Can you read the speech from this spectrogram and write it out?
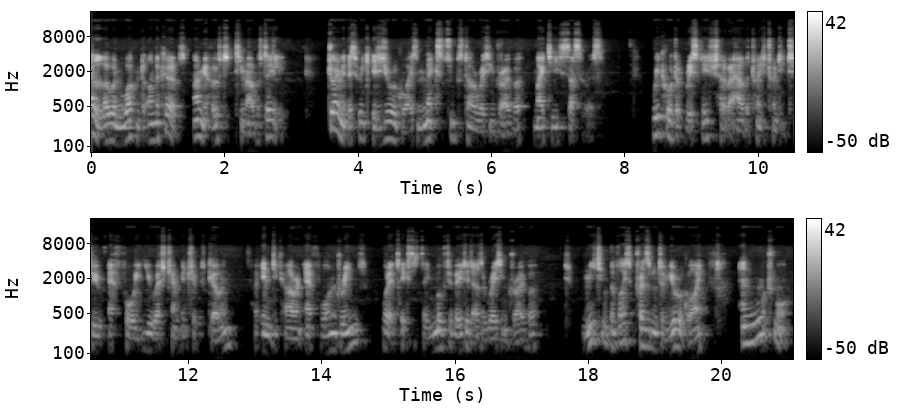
Hello and welcome to On the Kerbs. I'm your host, Tim Albers Daly. Joining me this week is Uruguay's next superstar racing driver, Maite Cáceres. We caught up recently to chat about how the 2022 F4 US Championship is going, her IndyCar and F1 dreams, what it takes to stay motivated as a racing driver, meeting the Vice President of Uruguay, and much more.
